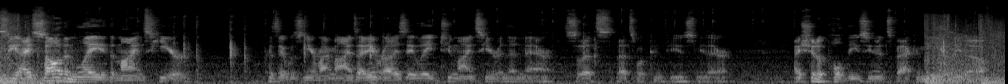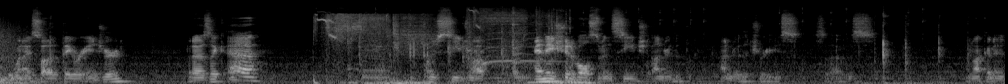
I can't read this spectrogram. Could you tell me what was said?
See, I saw them lay the mines here because it was near my mines. I didn't realize they laid two mines here and then there. So that's that's what confused me there. I should have pulled these units back immediately though when I saw that they were injured. But I was like, ah, I'll just siege them up. And they should have also been sieged under the under the trees. So that was. I'm not gonna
